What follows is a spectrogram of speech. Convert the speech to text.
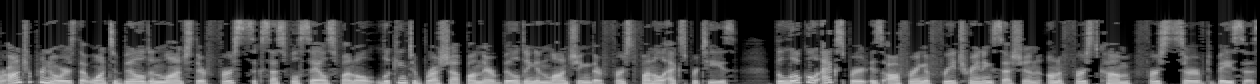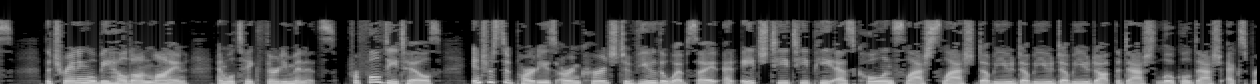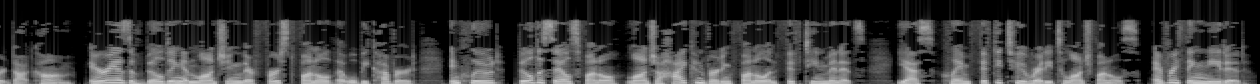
For entrepreneurs that want to build and launch their first successful sales funnel, looking to brush up on their building and launching their first funnel expertise, the local expert is offering a free training session on a first come, first served basis. The training will be held online and will take 30 minutes. For full details, interested parties are encouraged to view the website at https colon slash slash www.the-local expert.com. Areas of building and launching their first funnel that will be covered include build a sales funnel, launch a high converting funnel in 15 minutes. Yes, claim 52 ready to launch funnels. Everything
